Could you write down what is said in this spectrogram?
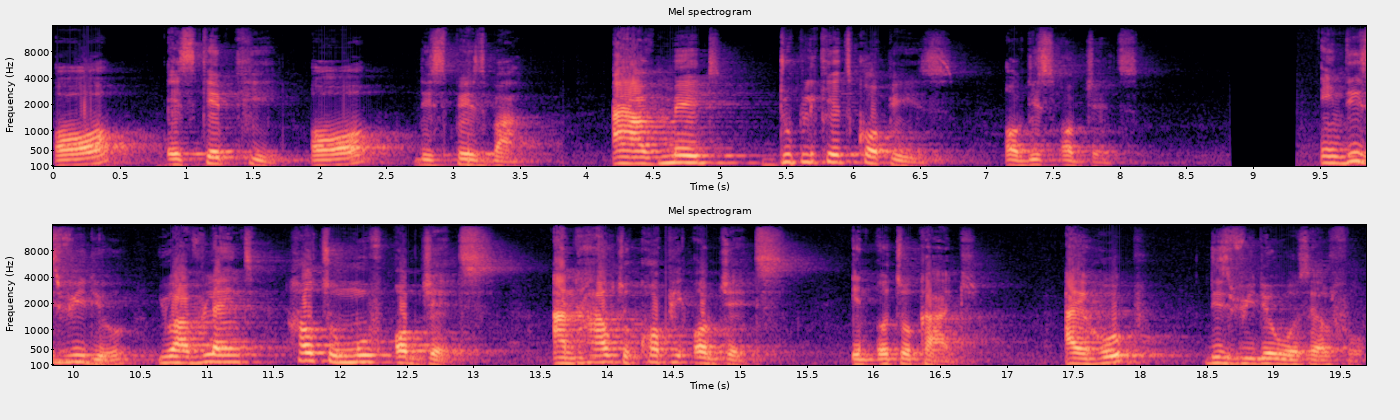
or escape key or the space bar. I have made duplicate copies of these objects. In this video, you have learned how to move objects and how to copy objects in AutoCAD. I hope this video was helpful.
